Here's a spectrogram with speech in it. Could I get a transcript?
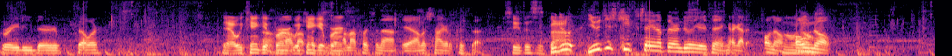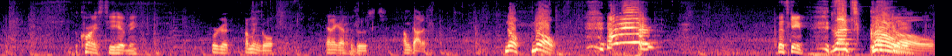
Grady there, feller. Yeah, we can't get No, burnt. We can't get burnt. I'm not pushing that. Yeah, I'm just not gonna push that. See, this is You bad. do. You just keep staying up there and doing your thing. I got it. Oh no. Oh, Oh, no. no. Christ, he hit me. We're good. I'm in goal. And I got the boost. I'm got it. No, no. I'm here. Let's game. Let's go. Let's go.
